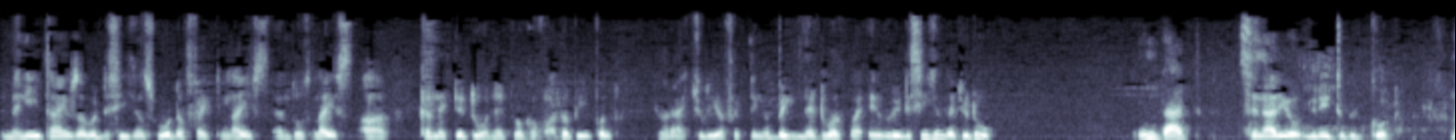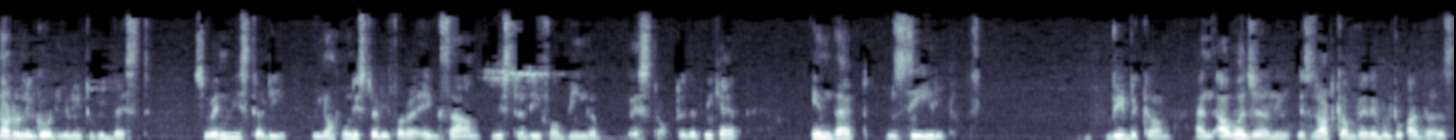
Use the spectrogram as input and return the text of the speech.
many times our decisions would affect lives and those lives are connected to a network of other people you are actually affecting a big network by every decision that you do in that scenario, you need to be good. Not only good, you need to be best. So when we study, we not only study for an exam, we study for being a best doctor that we can. In that zeal, we become, and our journey is not comparable to others,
